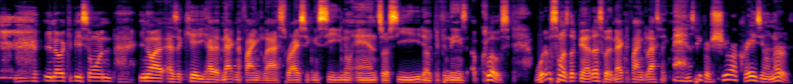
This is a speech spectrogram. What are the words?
You know, it could be someone, you know, as a kid, you have a magnifying glass, right? So you can see, you know, ants or see, you know, different things up close. What if someone's looking at us with a magnifying glass, like, man, those people are sure are crazy on Earth.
